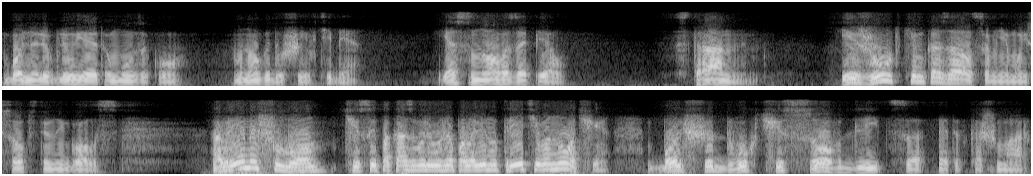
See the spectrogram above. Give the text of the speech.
Больно люблю я эту музыку. Много души в тебе». Я снова запел. Странным и жутким казался мне мой собственный голос. А время шло, часы показывали уже половину третьего ночи. Больше двух часов длится этот кошмар.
